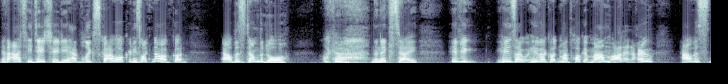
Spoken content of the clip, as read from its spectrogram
You had R2D2. Do you have Luke Skywalker? And he's like, No, I've got Albus Dumbledore. Like, ah, the next day, who have you Who's who have I got in my pocket, Mum? I don't know. Albus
